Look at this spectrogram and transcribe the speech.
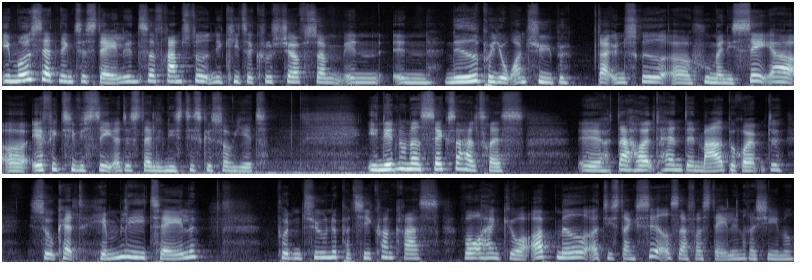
I modsætning til Stalin, så fremstod Nikita Khrushchev som en, en nede på jorden type, der ønskede at humanisere og effektivisere det stalinistiske Sovjet. I 1956, øh, der holdt han den meget berømte såkaldt hemmelige tale på den 20. partikongres, hvor han gjorde op med og distancerede sig fra Stalin-regimet.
